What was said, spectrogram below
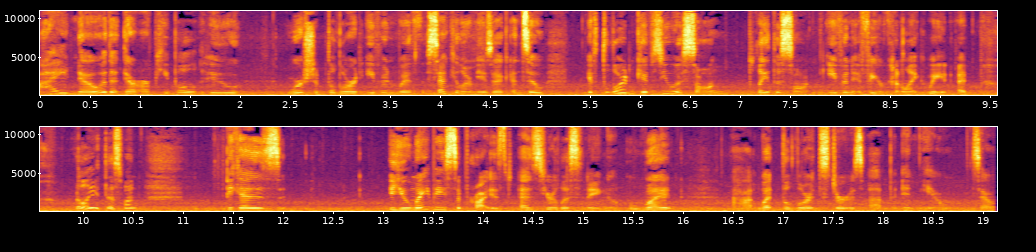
I know that there are people who worship the Lord even with secular music. And so if the Lord gives you a song, play the song, even if you're kind of like, wait, I, really? This one? Because you might be surprised as you're listening what uh, what the Lord stirs up in you. So,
